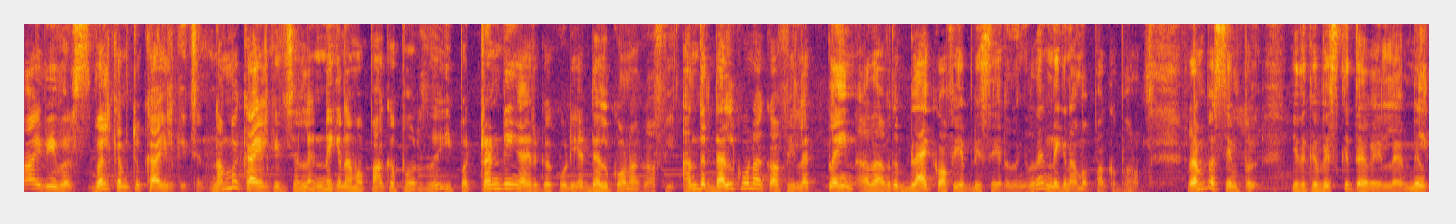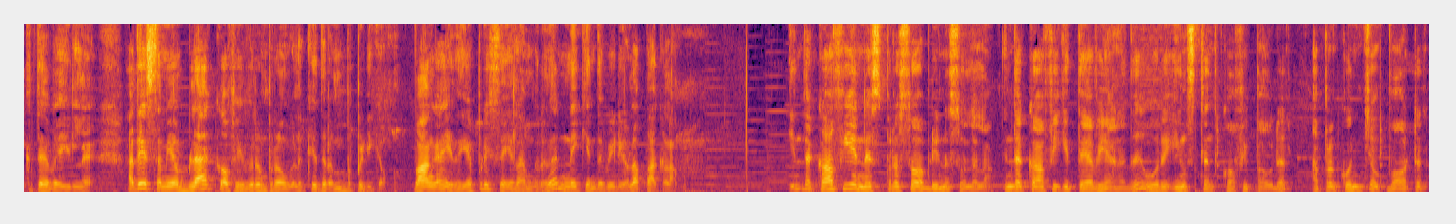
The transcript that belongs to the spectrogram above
Hi viewers welcome to Kayil kitchen நம்ம காயில் கிச்சனில் இன்றைக்கி நம்ம பார்க்க போகிறது இப்போ ட்ரெண்டிங்காக இருக்கக்கூடிய டெல்கோனா காஃபி அந்த டெல்கோனா காஃபியில் பிளெயின் அதாவது பிளாக் காஃபி எப்படி செய்கிறதுங்கிறத இன்றைக்கி நாம் பார்க்க போகிறோம் ரொம்ப சிம்பிள் இதுக்கு விஸ்க் தேவையில்லை மில்க் தேவையில்லை. அதே சமயம் பிளாக் காஃபி விரும்புகிறவங்களுக்கு இது ரொம்ப பிடிக்கும். வாங்க இது எப்படி செய்யலாம்ங்கிறத இன்றைக்கி இந்த வீடியோவில் பார்க்கலாம். இந்த காஃபியை நெஸ்ப்ரெஸோ அப்படின்னு சொல்லலாம். இந்த காஃபிக்கு தேவையானது ஒரு இன்ஸ்டன்ட் காஃபி பவுடர் அப்புறம் கொஞ்சம் வாட்டர்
